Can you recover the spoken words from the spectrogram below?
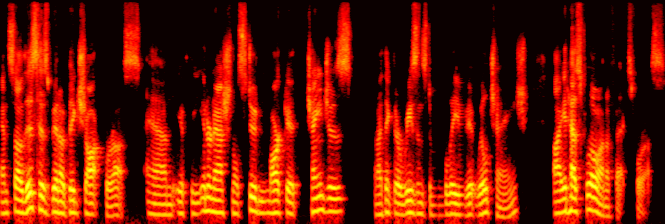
And so this has been a big shock for us. And if the international student market changes, and I think there are reasons to believe it will change, uh, it has flow-on effects for us.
